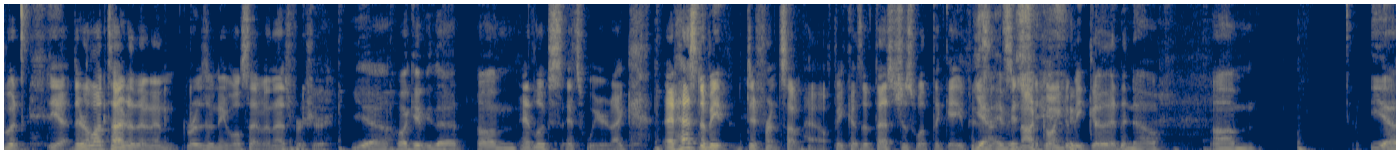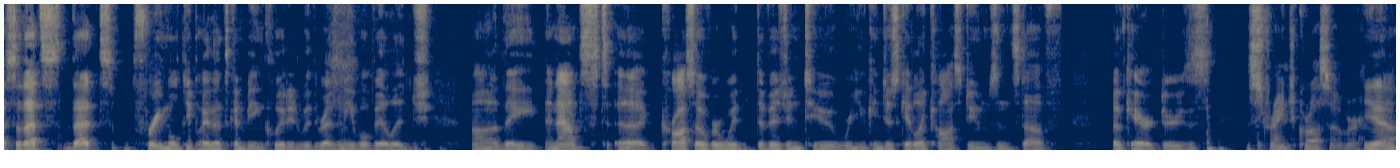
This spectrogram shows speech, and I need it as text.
But yeah, they're a lot tighter than in Resident Evil Seven. That's for sure. Yeah, I'll give you that. Um, It looks it's weird. I it has to be different somehow because if that's just what the game is, Yeah, it's, it's- not going to be good. no. Um, yeah, so that's that's free multiplayer that's going to be included with Resident Evil Village. Uh, they announced a crossover with Division Two, where you can just get like costumes and stuff of characters. A strange crossover. Yeah,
